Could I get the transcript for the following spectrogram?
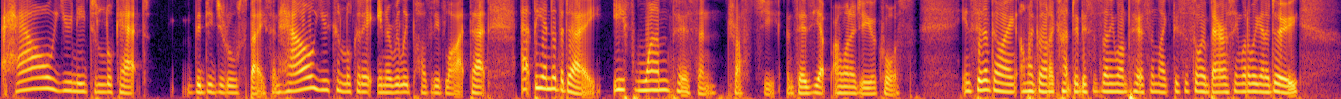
how you need to look at the digital space and how you can look at it in a really positive light that at the end of the day, if one person trusts you and says, Yep, I want to do your course, instead of going, Oh my God, I can't do this, there's only one person, like this is so embarrassing, what are we going to do?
